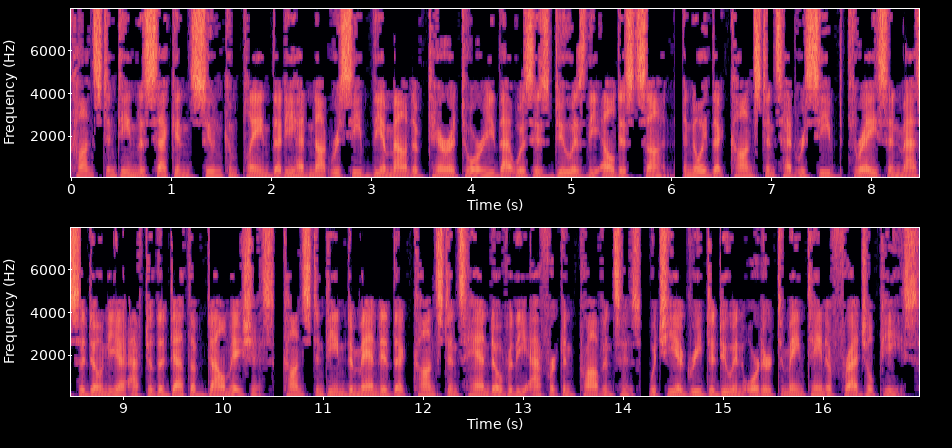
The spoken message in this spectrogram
Constantine II soon complained that he had not received the amount of territory that was his due as the eldest son. Annoyed that Constans had received Thrace and Macedonia after the death of Dalmatius, Constantine demanded that Constans hand over the African provinces, which he agreed to do in order to maintain a fragile peace.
